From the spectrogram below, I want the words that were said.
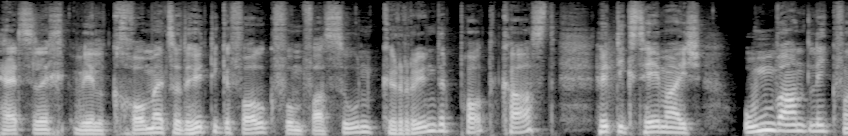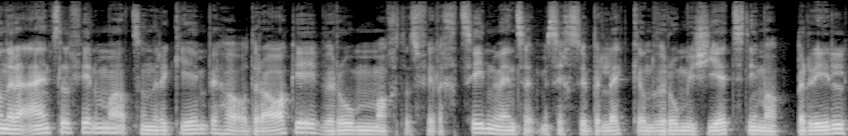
Herzlich willkommen zu der heutigen Folge vom Fasun Gründer Podcast. Heutiges Thema ist Umwandlung von einer Einzelfirma zu einer GmbH oder AG. Warum macht das vielleicht Sinn? Wenn sollte man sich überlegen? Und warum ist jetzt im April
